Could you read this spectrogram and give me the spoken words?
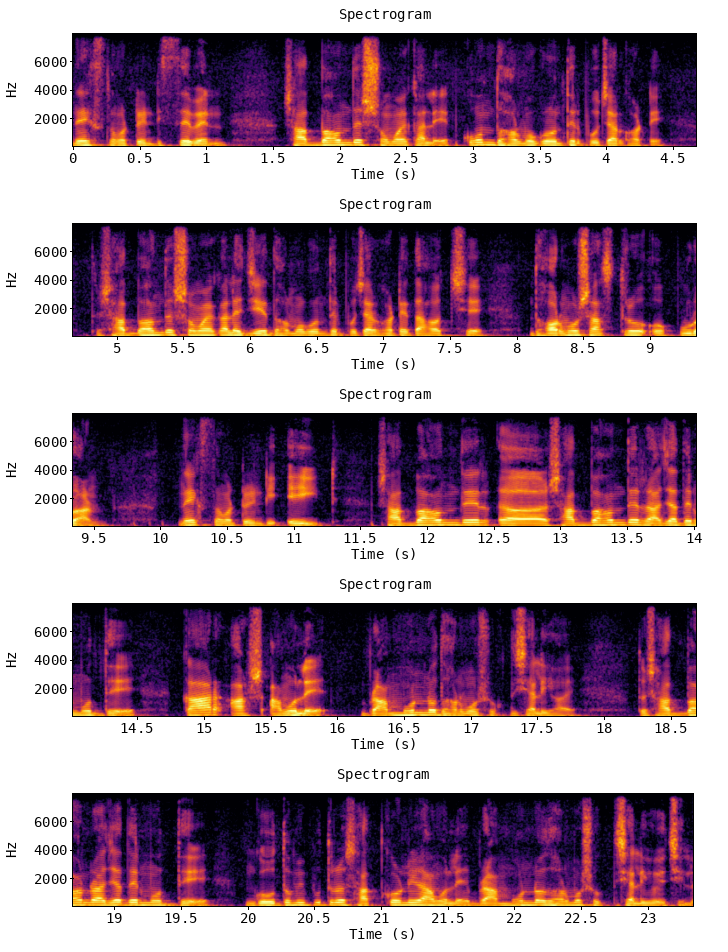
Next number twenty seven সাতবাহনদের সময়কালে কোন ধর্মগ্রন্থের প্রচার ঘটে? তো সাতবাহনদের সময়কালে যে ধর্মগ্রন্থের প্রচার ঘটে তা হচ্ছে ধর্মশাস্ত্র ও Purana. Next number twenty eight সাতবাহনদের সাতবাহনদের রাজাদের মধ্যে কার আস, আমলে ব্রাহ্মণ্য ধর্ম শক্তিশালী হয়? তো সাতবাহন রাজাদের মধ্যে গৌতমীপুত্র সাতকর্ণীর আমলে ব্রাহ্মণ্য ধর্ম শক্তিশালী হয়েছিল।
